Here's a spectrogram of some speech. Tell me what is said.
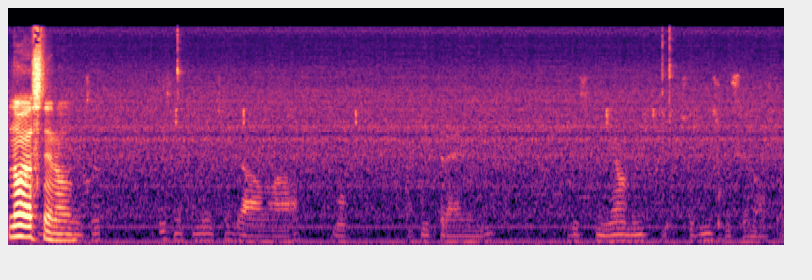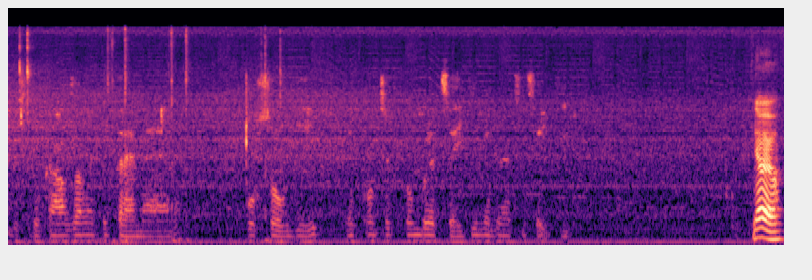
No jasně no. Měl mít osobní zkušenost, dokázal jako trenér posoudit, jak on se v tom bude cítit, nebo jak se cítí. Jo jo.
